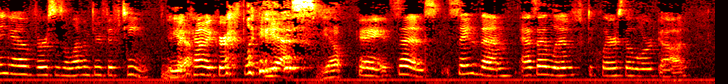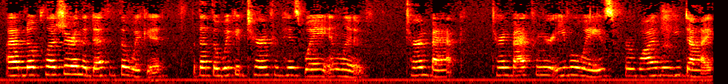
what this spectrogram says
Think of verses 11 through 15. If Yeah. I counted correctly. Yes. Yep. Okay, it says, Say to them, As I live, declares the Lord God, I have no pleasure in the death of the wicked, but that the wicked turn from his way and live. Turn back. Turn back from your evil ways, for why will you die,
